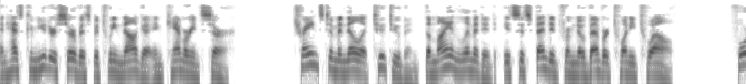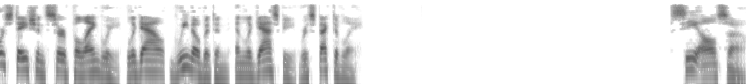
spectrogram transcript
and has commuter service between Naga and Camarines Sur. Trains to Manila Tutuban, the Mayon Limited, is suspended from November 2012. Four stations serve Polangui, Ligao, Guinobatan, and Legazpi, respectively. See also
